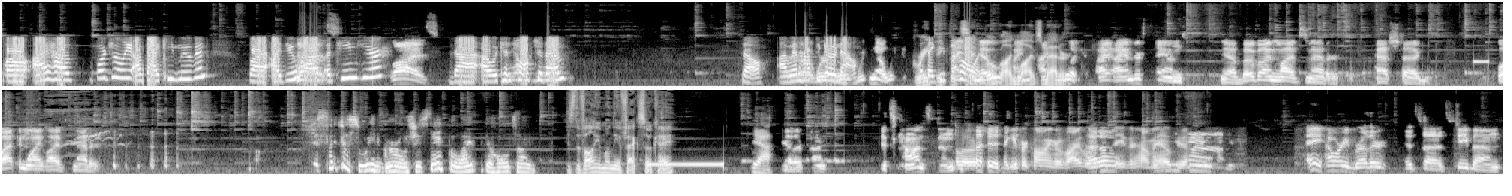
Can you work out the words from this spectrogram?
Well, I have, unfortunately, I've got to keep moving, but I do have a team here Lies. that I can talk to them. So I'm gonna have Uh, to go we're- now. we- no, we- Great Thank you for victory. calling. Bovine I- lives I- matter. Look, I, I understand. Yeah, bovine lives matter. Hashtag black and white lives matter. She's such a sweet girl. She stayed polite the whole time. Is the volume on the effects okay? Yeah. Yeah, they're fine. It's constant. Hello. Thank you for calling Revival. Hello. David. How may I help you? Hey, how are you, brother? It's uh, it's T Bone.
